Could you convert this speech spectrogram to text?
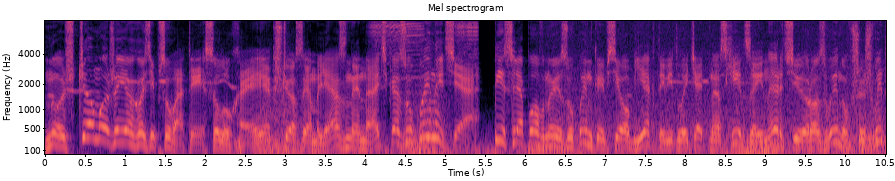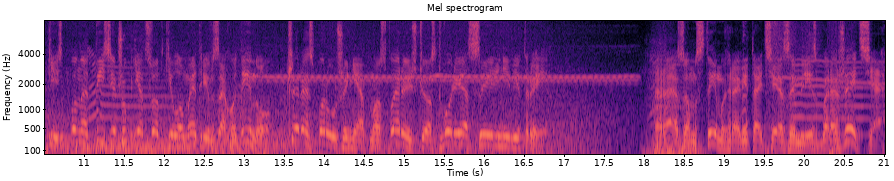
Ну що може його зіпсувати? Слухай, якщо земля зненацька зупиниться. Після повної зупинки всі об'єкти відлетять на схід за інерцією, розвинувши швидкість понад 1500 км за годину через порушення атмосфери, що створює сильні вітри. Разом з тим гравітація Землі збережеться.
